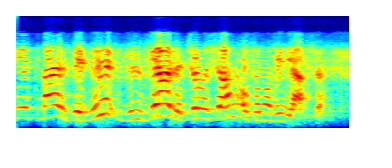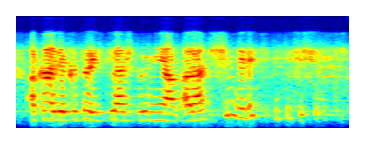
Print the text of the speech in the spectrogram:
yetmez dedi, rüzgarla çalışan otomobil yaptı. Akaryakıta ihtiyaç duymayan araç şimdilik iki kişilik.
